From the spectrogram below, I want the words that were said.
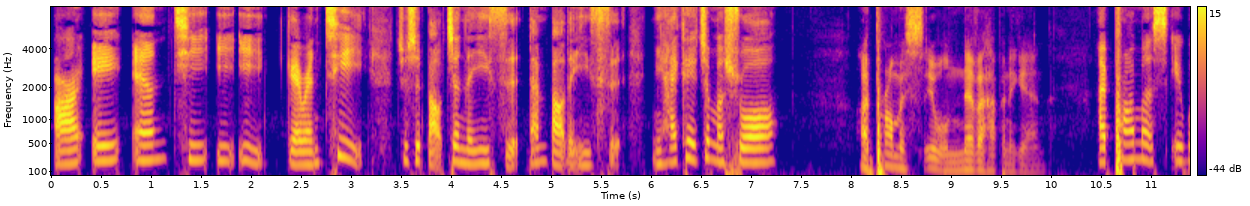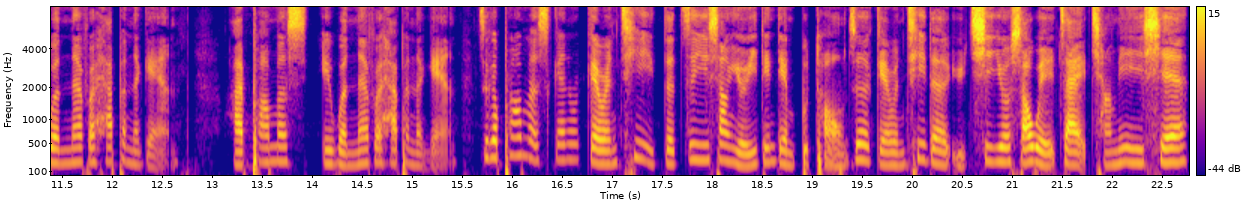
R A N T E E guarantee 就是保证的意思，担保的意思。你还可以这么说 I promise it will never happen again. I promise it will never happen again. I promise it will never happen again. 这个 promise 跟 guarantee 的字义上有一点点不同，这个 guarantee 的语气又稍微再强烈一些。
